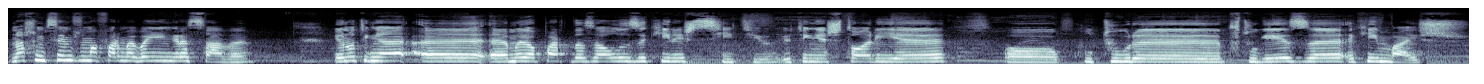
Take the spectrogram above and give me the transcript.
Nós conhecemos de uma forma bem engraçada. Eu não tinha a, a maior parte das aulas aqui neste sítio. Eu tinha história ou cultura portuguesa aqui em baixo.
